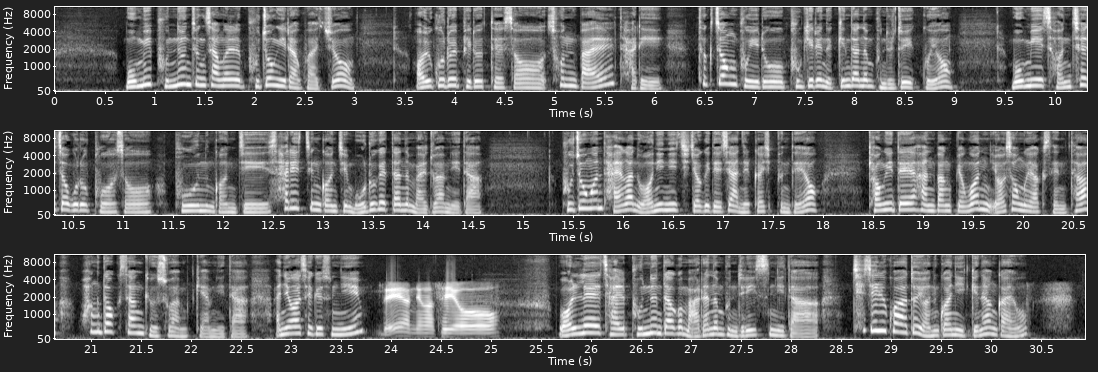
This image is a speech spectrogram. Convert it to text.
몸이 붓는 증상을 부종이라고 하죠. 얼굴을 비롯해서 손발, 다리, 특정 부위로 부기를 느낀다는 분들도 있고요. 몸이 전체적으로 부어서 부은 건지 살이 찐 건지 모르겠다는 말도 합니다. 부종은 다양한 원인이 지적이 되지 않을까 싶은데요. 경희대 한방병원 여성의학센터 황덕상 교수와 함께 합니다. 안녕하세요, 교수님. 네, 안녕하세요. 원래 잘 붓는다고 말하는 분들이 있습니다. 체질과도 연관이 있긴 한가요?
